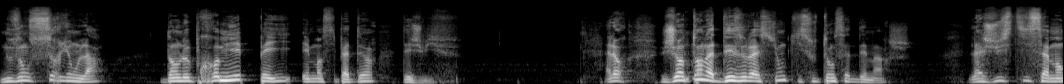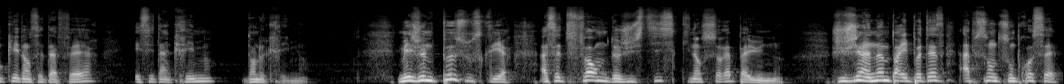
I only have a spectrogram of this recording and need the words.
Nous en serions là dans le premier pays émancipateur des Juifs. Alors, j'entends la désolation qui sous-tend cette démarche. La justice a manqué dans cette affaire et c'est un crime dans le crime. Mais je ne peux souscrire à cette forme de justice qui n'en serait pas une. Juger un homme par hypothèse absent de son procès.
